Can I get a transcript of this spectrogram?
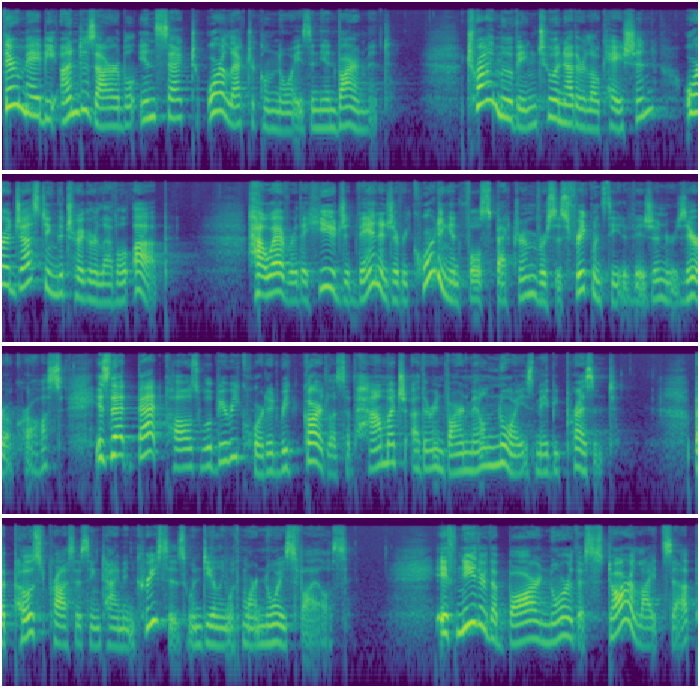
there may be undesirable insect or electrical noise in the environment. Try moving to another location or adjusting the trigger level up. However, the huge advantage of recording in full spectrum versus frequency division or zero cross is that bat calls will be recorded regardless of how much other environmental noise may be present. But post-processing time increases when dealing with more noise files. If neither the bar nor the star lights up,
